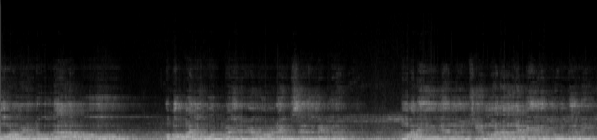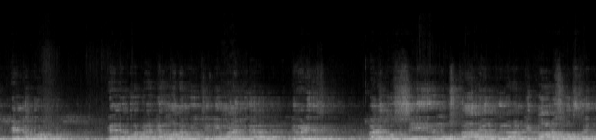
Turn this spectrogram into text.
గవర్నమెంట్ దాదాపు ఒక పది కోట్లు ఇరవై కోట్లు ఇన్సూరెన్స్ కట్టింది. మన యూనియన్ నుంచి మనం కట్టేది ఎంత ఉంటుంది? రెండు కోట్లు. రెండు కోట్లు అంటే మనం ఇచ్చింది మనం డివైడ్ చేస్తాం. మనకు సేమ్ స్టార్ లాంటి కార్డ్స్ వస్తాయి.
